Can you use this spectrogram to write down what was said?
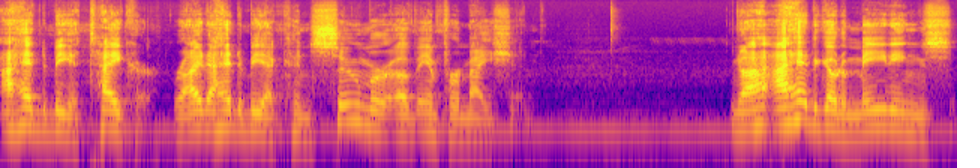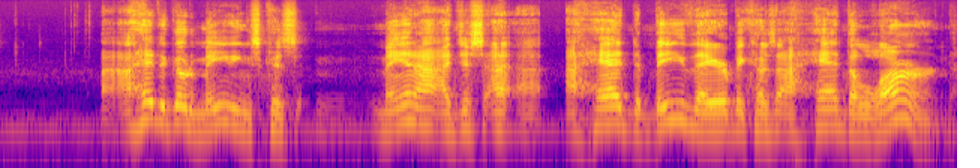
I had to be a taker, right? I had to be a consumer of information. You know, I, I had to go to meetings. I had to go to meetings because, man, I, I just I, I had to be there because I had to learn.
